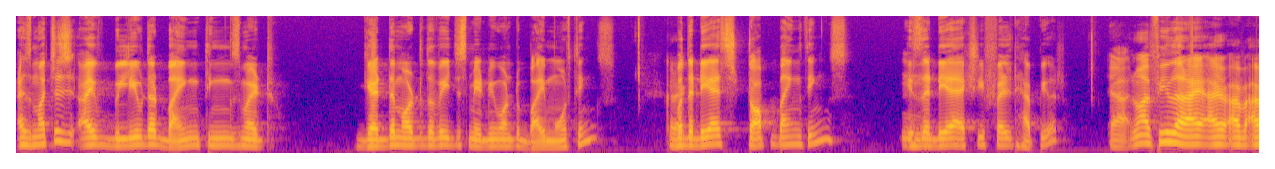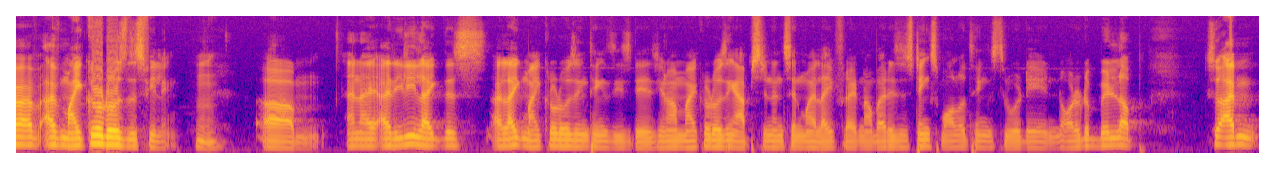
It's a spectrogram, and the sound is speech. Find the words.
as much as I believed that buying things might get them out of the way. It just made me want to buy more things. But the day I stopped buying things is the day I actually felt happier. Yeah. No, I feel that I, I I've, I've, I've microdosed this feeling. Um, and I, I really like this. I like microdosing things these days. You know, I'm microdosing abstinence in my life right now by resisting smaller things through a day in order to build up. So I'm,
